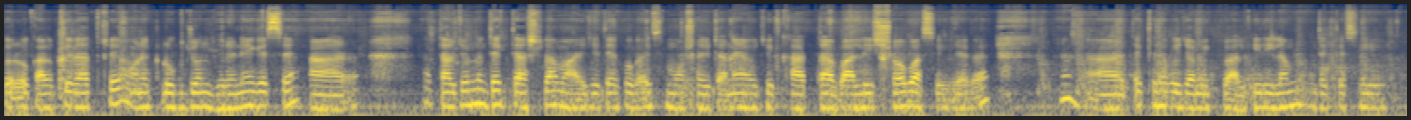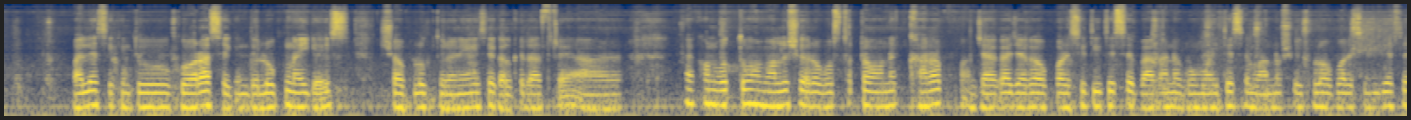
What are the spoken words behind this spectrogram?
করো, কালকে রাত্রে অনেক লোকজন ধরে নিয়ে গেছে। আর তার জন্য দেখতে আসলাম। আর এই যে দেখো গাইস মশারি টানে ওই যে খাতা, বালিশ সব আছে এই জায়গায়। হ্যাঁ আর দেখতে থাকো যে আমি একটু আলকি দিলাম, দেখতেছি ভালো আছে, কিন্তু ঘর আছে, কিন্তু লোক নাই গাইস সব লোক তুলে নিয়ে গেছে কালকে রাত্রে, আর এখন বর্তমান মালয়েশিয়ার অবস্থাটা অনেক খারাপ, জায়গায় জায়গায় অপারেসি দিতেছে, বাগানে ঘুমাইতেছে মানুষ, এগুলো অপারেসি দিতেছে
